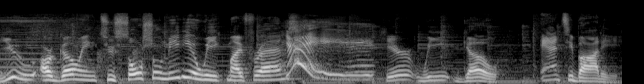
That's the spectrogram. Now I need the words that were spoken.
You are going to Social Media Week, my friend. Hey! Here we go. Antibody.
